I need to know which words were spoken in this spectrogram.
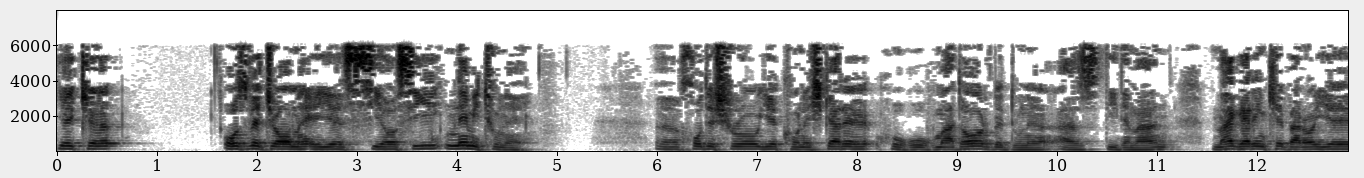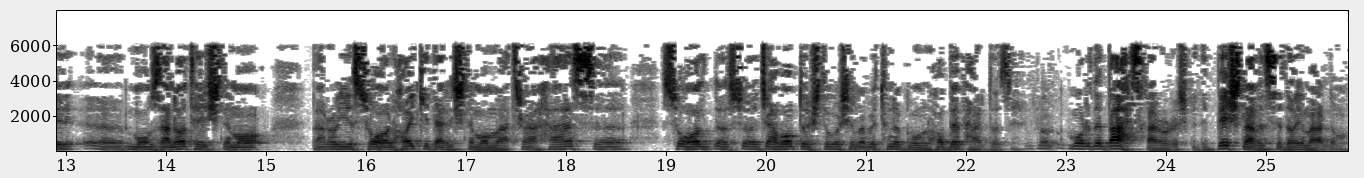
یک عضو جامعه سیاسی نمی‌تونه خودش رو یک کنشگر حقوق مدار بدونه از دید من مگر اینکه برای موزلات اجتماع برای سوال هایی که در اجتماع مطرح هست سوال جواب داشته باشه و بتونه به اونها بپردازه. مورد بحث قرارش بده. بشنوه صدای مردم.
